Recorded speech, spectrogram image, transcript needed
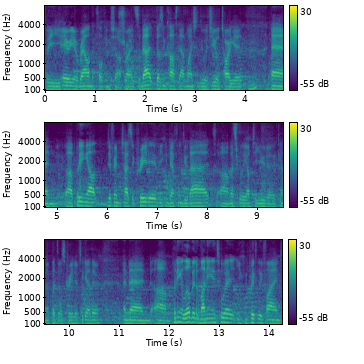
the area around the clothing shop, right? So that doesn't cost that much to do a geo target. Mm-hmm. And uh, putting out different types of creative, you can definitely do that. Um, that's really up to you to kind of put those creative together. And then um, putting a little bit of money into it, you can quickly find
